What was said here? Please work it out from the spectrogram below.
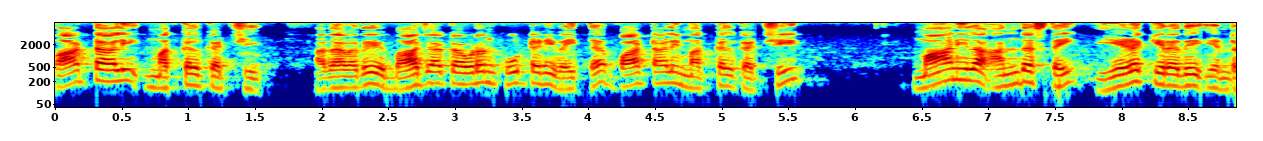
பாட்டாளி மக்கள் கட்சி அதாவது பாஜகவுடன் கூட்டணி வைத்த பாட்டாளி மக்கள் கட்சி மாநில அந்தஸ்தை இழக்கிறது என்ற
